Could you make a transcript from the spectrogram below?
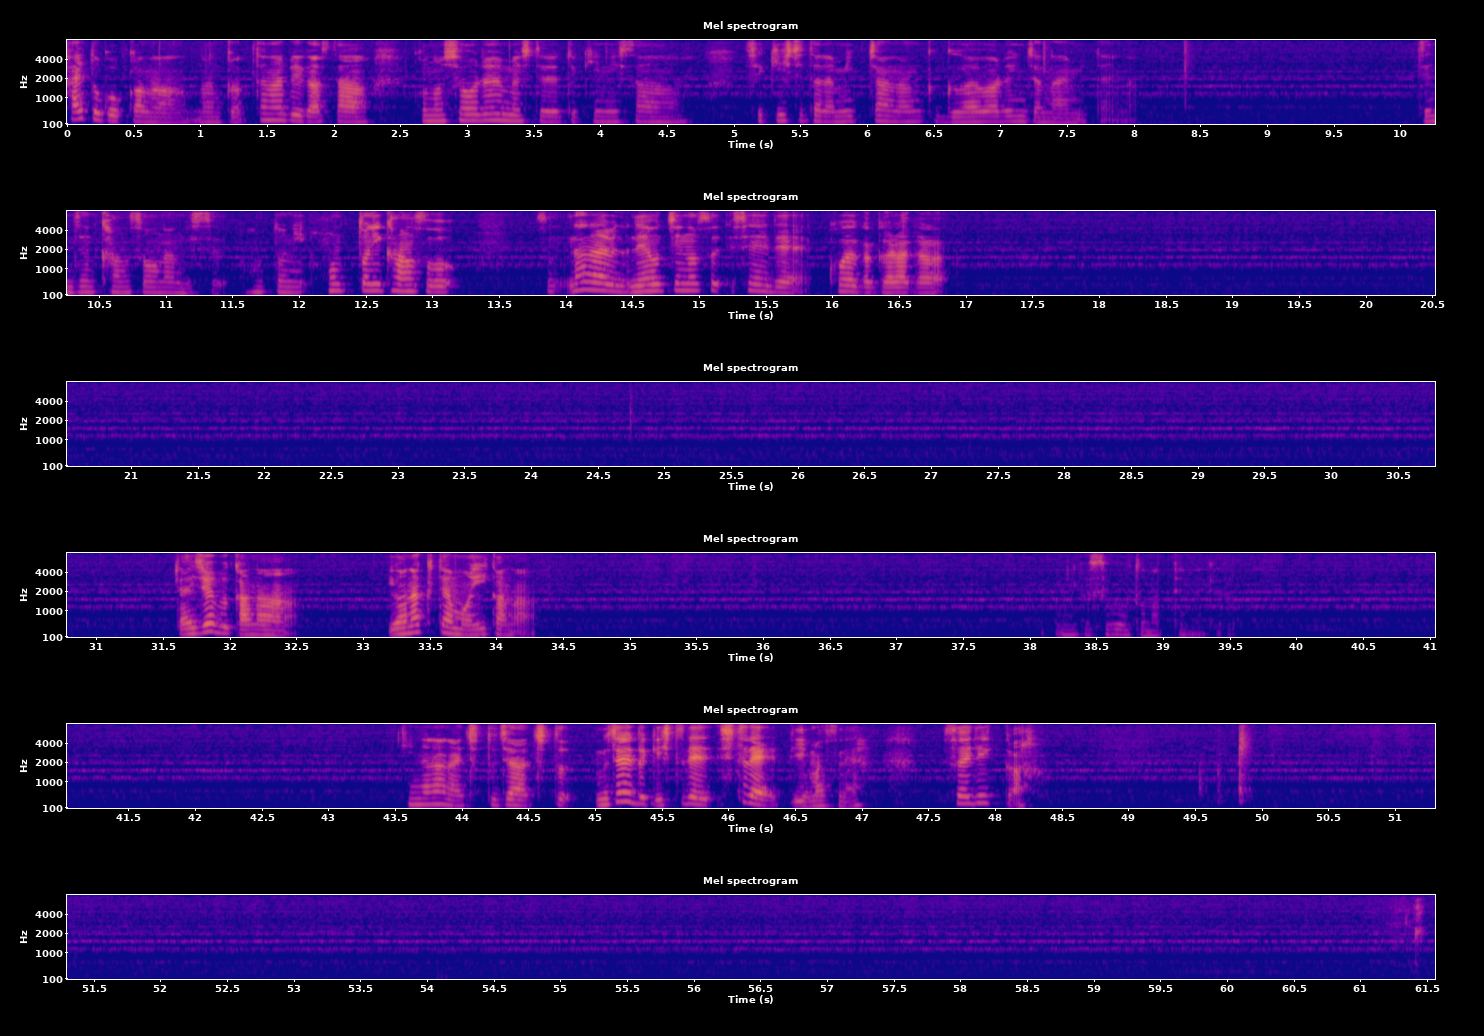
書いとこうかな。なんか田辺がさこのショールームしてる時にさ咳してたらみっちゃんなんか具合悪いんじゃないみたいな。全然乾燥なんです。本当に本当に乾燥なら寝落ちのせいで声がガラガラ。大丈夫かな？言わなくてもいいかな？なんかすごい音鳴ってんだけど。気にならない？ちょっとじゃあちょっとむせる時失礼失礼って言いますね。それでいいか。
